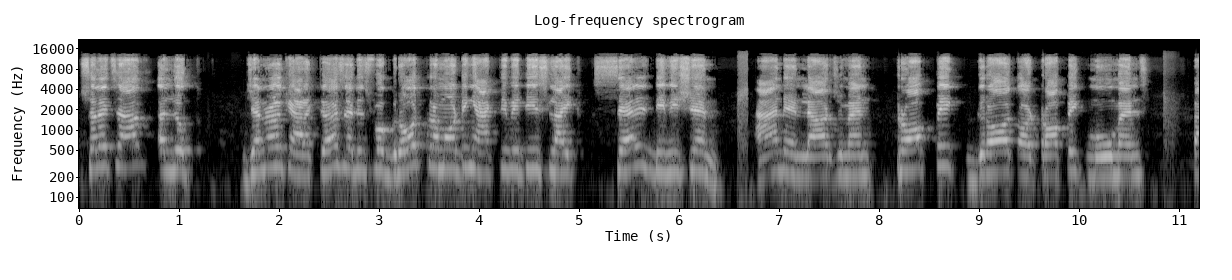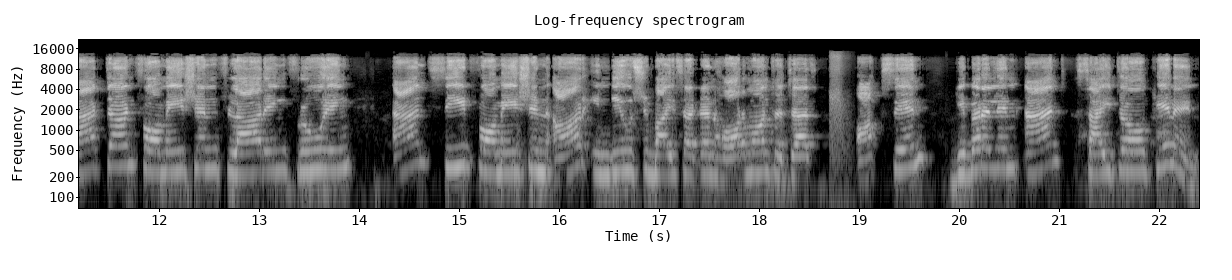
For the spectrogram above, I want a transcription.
so let's have a look. General characters that is for growth promoting activities like cell division and enlargement, tropic growth or tropic movements, pattern formation, flowering, fruiting, and seed formation are induced by certain hormones such as auxin, gibberellin, and cytokinin.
